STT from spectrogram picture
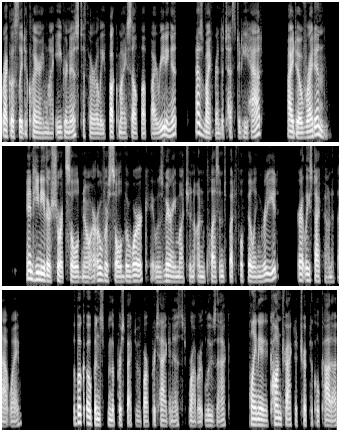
recklessly declaring my eagerness to thoroughly fuck myself up by reading it, as my friend attested he had, I dove right in. And he neither short sold nor oversold the work. It was very much an unpleasant but fulfilling read, or at least I found it that way. The book opens from the perspective of our protagonist, Robert Luczak, planning a contracted trip to Kolkata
